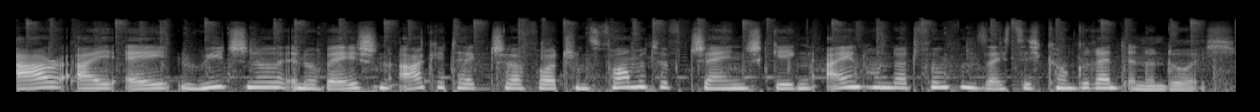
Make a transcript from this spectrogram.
RIA Regional Innovation Architecture for Transformative Change gegen 165 KonkurrentInnen durch.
